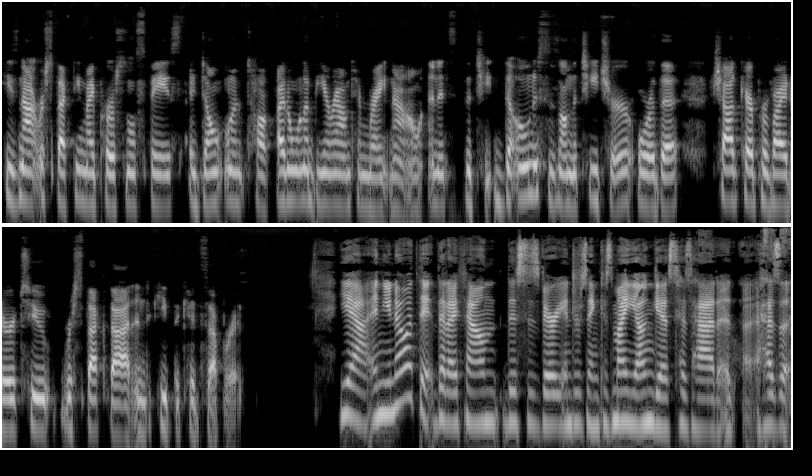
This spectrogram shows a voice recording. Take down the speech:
he's not respecting my personal space. I don't want to talk. I don't want to be around him right now. And it's the te- the onus is on the teacher or the child care provider to respect that and to keep the kids separate. Yeah, and you know what the, that I found this is very interesting because my youngest has had a, has a,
